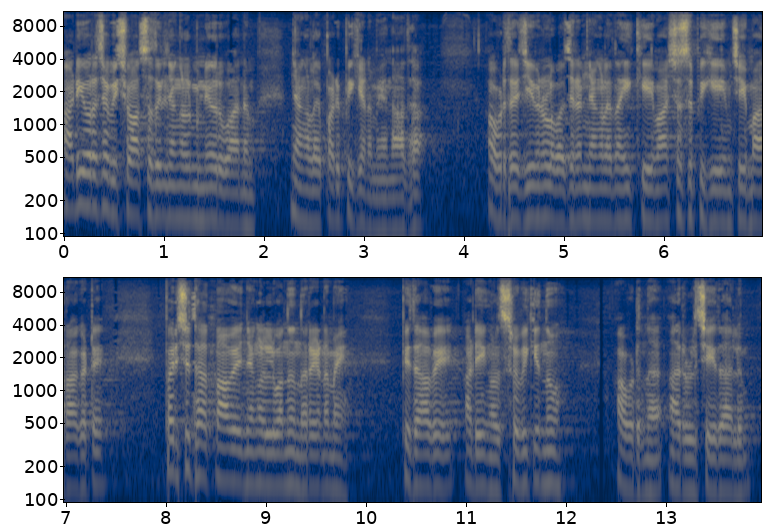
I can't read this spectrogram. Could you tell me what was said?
അടിയുറച്ച വിശ്വാസത്തിൽ ഞങ്ങൾ മുന്നേറുവാനും ഞങ്ങളെ പഠിപ്പിക്കണമേ നാഥ. അവിടുത്തെ ജീവനുള്ള വചനം ഞങ്ങളെ നയിക്കുകയും ആശ്വസിപ്പിക്കുകയും ചെയ്യുമാറാകട്ടെ. പരിശുദ്ധാത്മാവെ ഞങ്ങളിൽ വന്ന് നിറയണമേ. പിതാവെ അടിയങ്ങൾ ശ്രവിക്കുന്നു. അവിടുന്ന് അരുൾ ചെയ്താലും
